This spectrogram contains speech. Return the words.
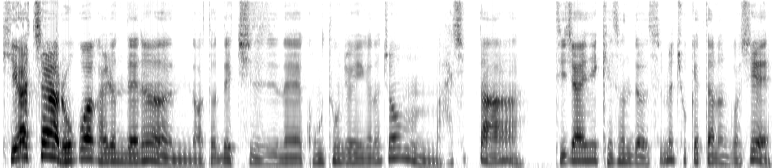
기아차 로고와 관련되는 어떤 네티즌의 공통적인 의견은 좀 아쉽다. 디자인이 개선되었으면 좋겠다는 것이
